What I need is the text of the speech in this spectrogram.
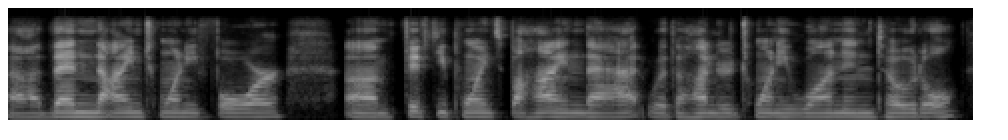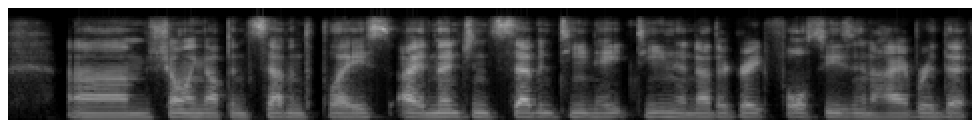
Uh, then 924, um, 50 points behind that with 121 in total. Um, showing up in seventh place. I had mentioned 1718, another great full season hybrid that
